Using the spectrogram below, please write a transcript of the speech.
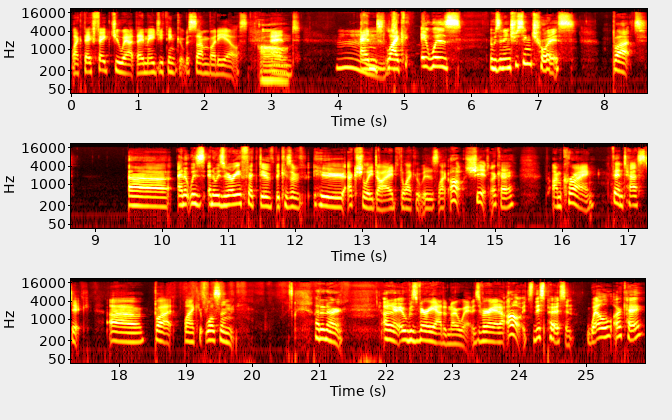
Like they faked you out. They made you think it was somebody else, and and like it was it was an interesting choice, but uh, and it was and it was very effective because of who actually died. Like it was like, oh shit, okay, I'm crying, fantastic. Uh, but like it wasn't. I don't know. I don't know. It was very out of nowhere. It was very out of, oh, it's this person. Well, okay.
